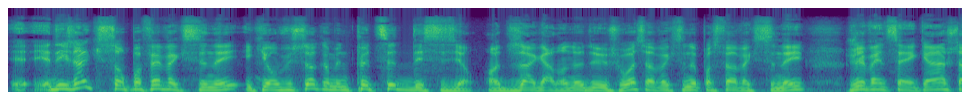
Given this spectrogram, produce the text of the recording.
Il y a des gens qui se sont pas fait vacciner et qui ont vu ça comme une petite décision. En disant, regarde, on a deux choix, se faire vacciner ou pas se faire vacciner. J'ai 25 ans, je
